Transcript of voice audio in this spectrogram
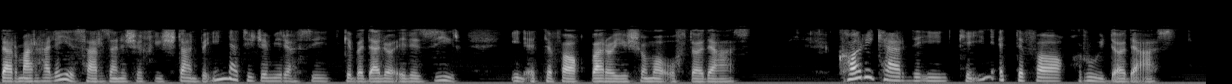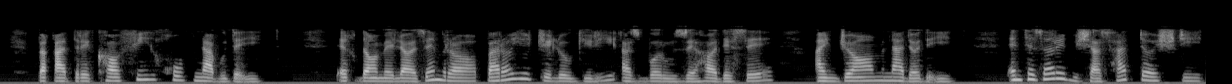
در مرحله سرزنش خیشتن به این نتیجه می رسید که به دلایل زیر این اتفاق برای شما افتاده است کاری کرده این که این اتفاق روی داده است به قدر کافی خوب نبوده اید اقدام لازم را برای جلوگیری از بروز حادثه انجام نداده اید. انتظار بیش از حد داشتید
